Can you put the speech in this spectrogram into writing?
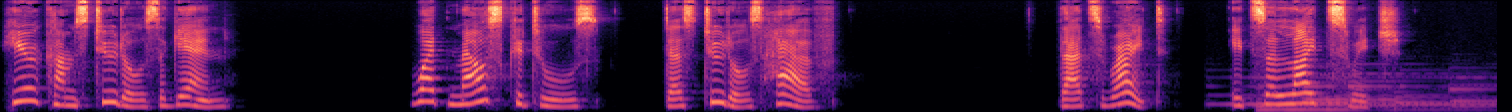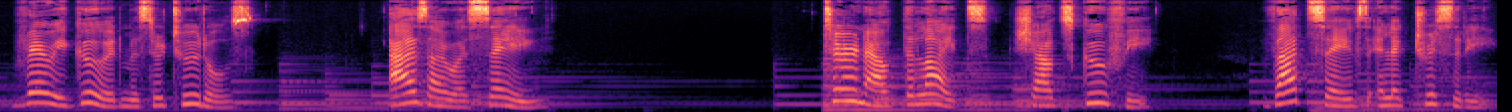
Here comes Toodles again. What Mouseketools does Toodles have? That's right. It's a light switch. Very good, Mr. Toodles. As I was saying, Turn out the lights, shouts Goofy. That saves electricity.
